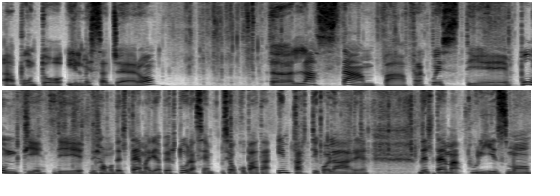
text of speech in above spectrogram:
appunto il messaggero. Uh, la stampa fra questi punti di, diciamo, del tema riapertura si è, si è, occupata in particolare del tema turismo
